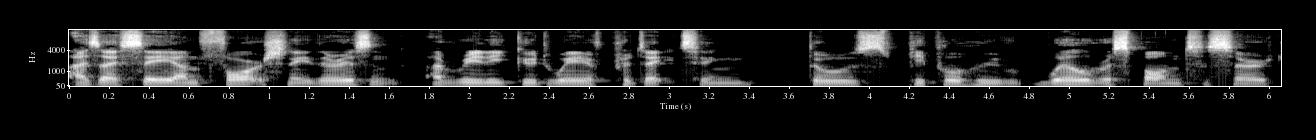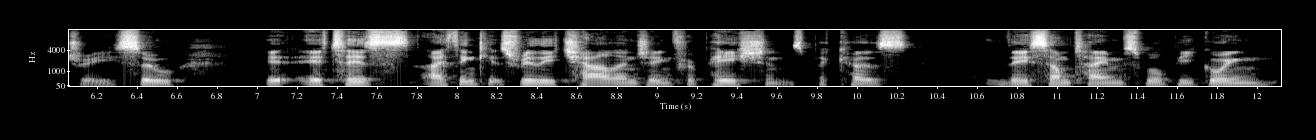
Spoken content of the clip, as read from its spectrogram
as I say, unfortunately, there isn't a really good way of predicting those people who will respond to surgery. So it, it is, I think it's really challenging for patients because they sometimes will be going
